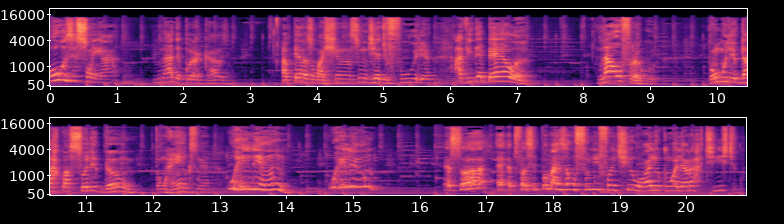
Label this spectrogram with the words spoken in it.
Ouse sonhar. Nada é por acaso. Apenas uma chance, um dia de fúria. A vida é bela. Náufrago. Como lidar com a solidão? Tom Hanks, né? O Rei Leão. O Rei Leão. É só. É, tu fala assim, pô, mas é um filme infantil, olhe com um olhar artístico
